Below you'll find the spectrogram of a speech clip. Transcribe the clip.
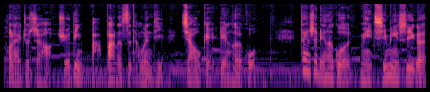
后来就只好决定把巴勒斯坦问题交给联合国。但是联合国美其名是一个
